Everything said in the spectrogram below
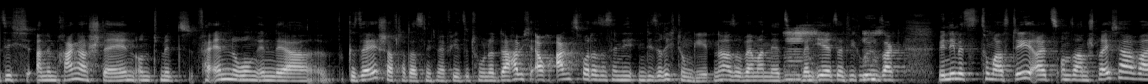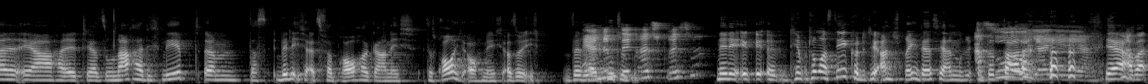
sich an den Pranger stellen und mit Veränderungen in der Gesellschaft hat das nicht mehr viel zu tun. Und da habe ich auch Angst vor, dass es in, die, in diese Richtung geht. Ne? Also wenn man jetzt, wenn ihr jetzt die Grünen sagt, wir nehmen jetzt Thomas D. als unseren Sprecher, weil er halt ja so nachhaltig lebt, ähm, das will ich als Verbraucher gar nicht. Das brauche ich auch nicht. Also ich Wer halt nimmt den als Sprecher? Nee, nee, äh, äh Thomas D. könntet ihr ansprechen, der ist ja ein Ach totaler. So, ja, ja, ja. ja, aber,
